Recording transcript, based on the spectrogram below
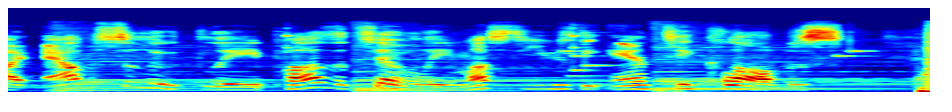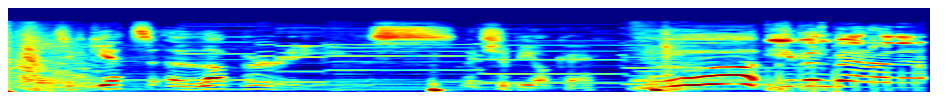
I absolutely, positively must use the antique clubs to get the birdies. Which should be okay. Even better than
